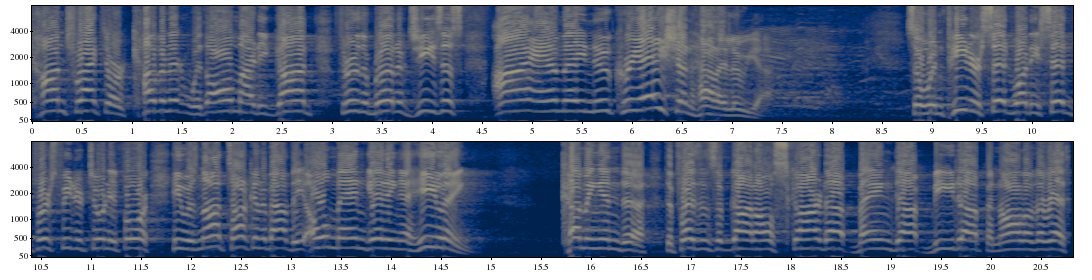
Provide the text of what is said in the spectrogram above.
contract or covenant with Almighty God through the blood of Jesus. I am a new creation. Hallelujah. So when Peter said what he said in 1 Peter 24, he was not talking about the old man getting a healing coming into the presence of God all scarred up, banged up, beat up, and all of the rest.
